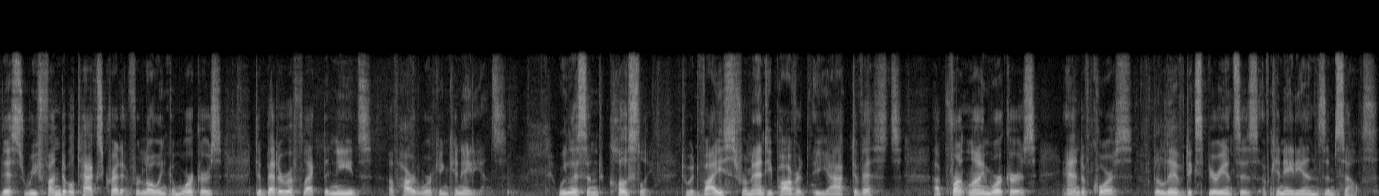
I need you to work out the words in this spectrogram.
this refundable tax credit for low-income workers to better reflect the needs of hardworking Canadians. We listened closely to advice from anti-poverty activists, uh, frontline workers, and, of course, the lived experiences of Canadians themselves.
